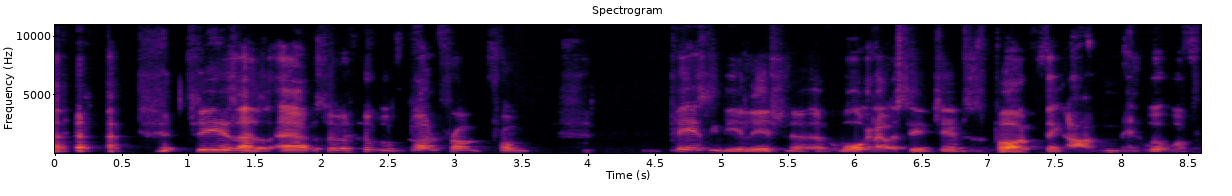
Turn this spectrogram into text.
Jesus. Uh, so we've gone from from basically the elation of, of walking out of St James's Park, think, oh man, we, we've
